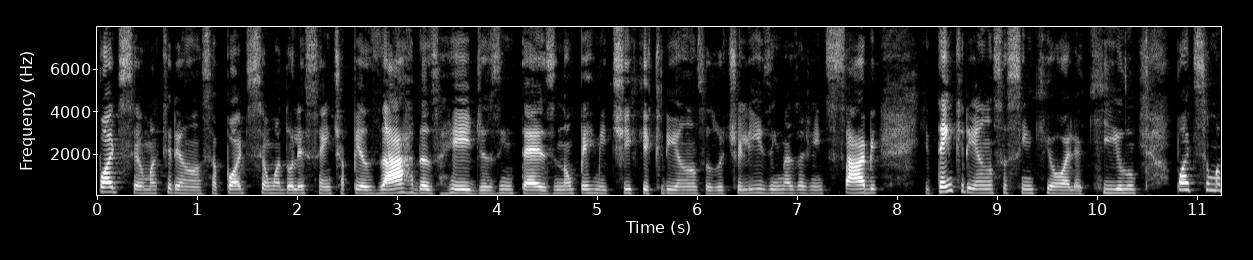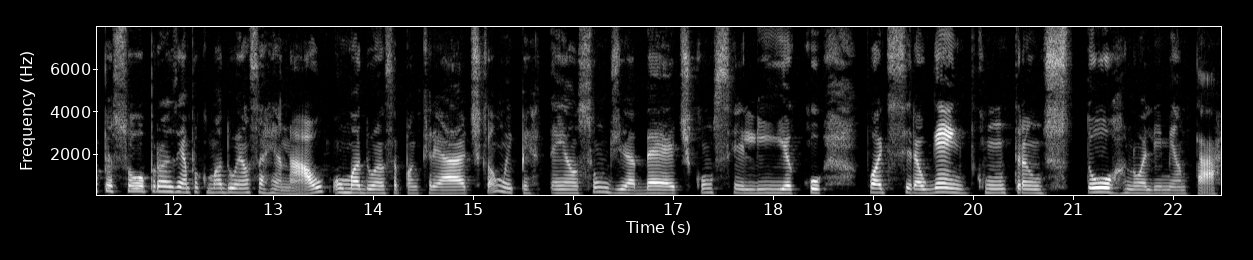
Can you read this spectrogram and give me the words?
pode ser uma criança, pode ser um adolescente, apesar das redes, em tese, não permitir que crianças utilizem, mas a gente sabe que tem criança assim que olha aquilo. Pode ser uma pessoa, por exemplo, com uma doença renal, uma doença pancreática, um hipertenso, um diabético, um celíaco, pode ser alguém com um transtorno alimentar.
